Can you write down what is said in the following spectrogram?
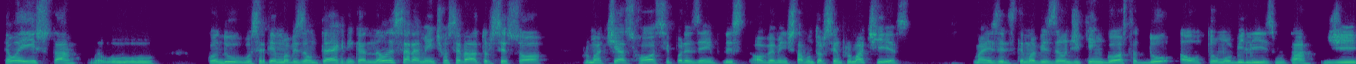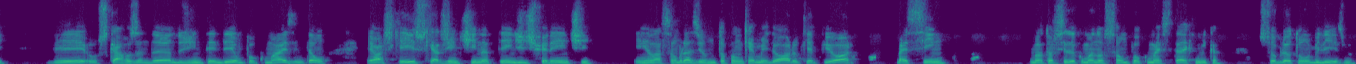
Então é isso, tá? O, o, quando você tem uma visão técnica, não necessariamente você vai lá torcer só para o Matias Rossi, por exemplo. Eles, obviamente, estavam torcendo para o Matias. Mas eles têm uma visão de quem gosta do automobilismo, tá? De ver os carros andando, de entender um pouco mais. Então, eu acho que é isso que a Argentina tem de diferente em relação ao Brasil. Não estou falando que é melhor ou que é pior, mas sim uma torcida com uma noção um pouco mais técnica sobre automobilismo.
